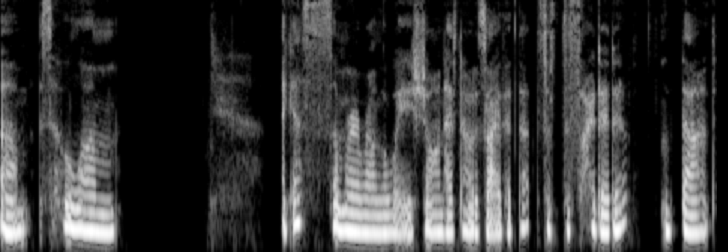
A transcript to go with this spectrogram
Um, so, um, I guess somewhere around the way, Sean has now decided that decided that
